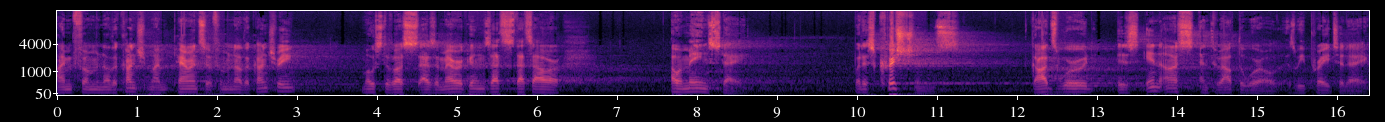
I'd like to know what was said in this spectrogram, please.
I'm from another country, my parents are from another country. Most of us as Americans, that's, that's our, our mainstay. But as Christians, God's Word is in us and throughout the world as we pray today.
